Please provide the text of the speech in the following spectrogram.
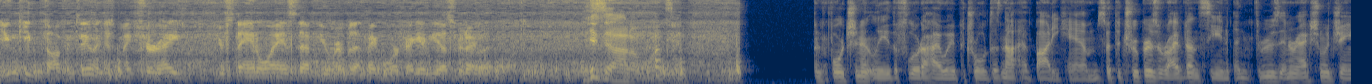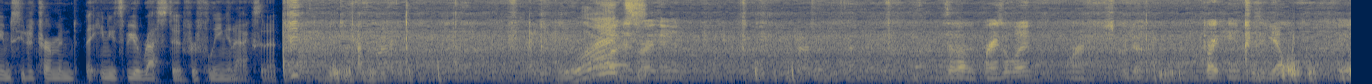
you can keep talking too, and just make sure, hey, you're staying away and stuff. You remember that paperwork I gave you yesterday? He said, I don't want to. Unfortunately, the Florida Highway Patrol does not have body cams, but the troopers arrived on scene and through his interaction with James, he determined that he needs to be arrested for fleeing an accident. What? Is it a razor blade or screwdriver? Right hand. Is it yellow? Yeah.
